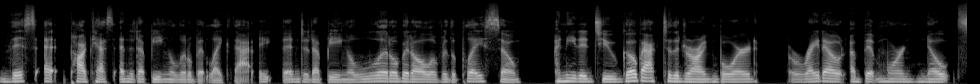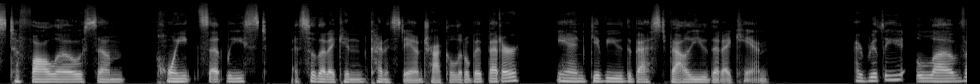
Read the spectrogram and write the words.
this eh, podcast ended up being a little bit like that. It ended up being a little bit all over the place. So I needed to go back to the drawing board, write out a bit more notes to follow, some points at least, uh, so that I can kind of stay on track a little bit better and give you the best value that I can. I really love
